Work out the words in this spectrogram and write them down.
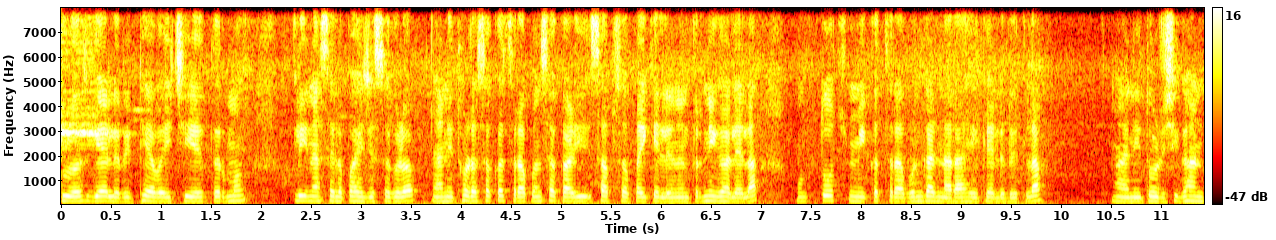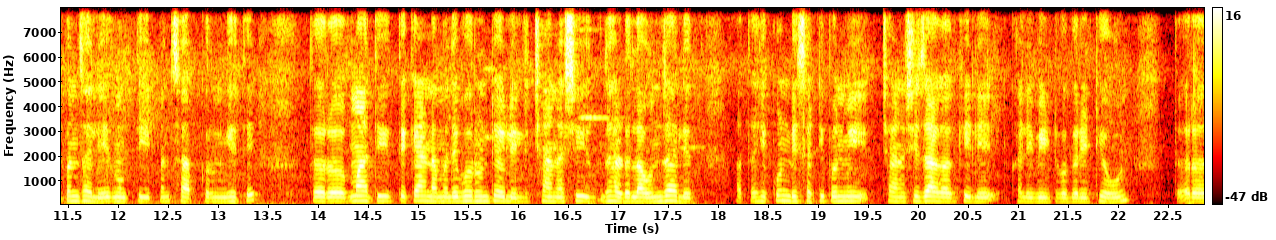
तुळस गॅलरी ठेवायची आहे तर मग क्लीन असायला पाहिजे सगळं. आणि थोडासा कचरा पण सकाळी साफसफाई केल्यानंतर निघालेला. मग तोच मी कचरा पण काढणार आहे गॅलरीतला. आणि थोडीशी घाण पण झाली आहे. मग ती पण साफ करून घेते. तर माती ते कॅन्डामध्ये भरून ठेवलेली छान अशी झाडं लावून झालेत. आता हे कुंडीसाठी पण मी छान अशी जागा केली खाली वीट वगैरे ठेवून. तर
